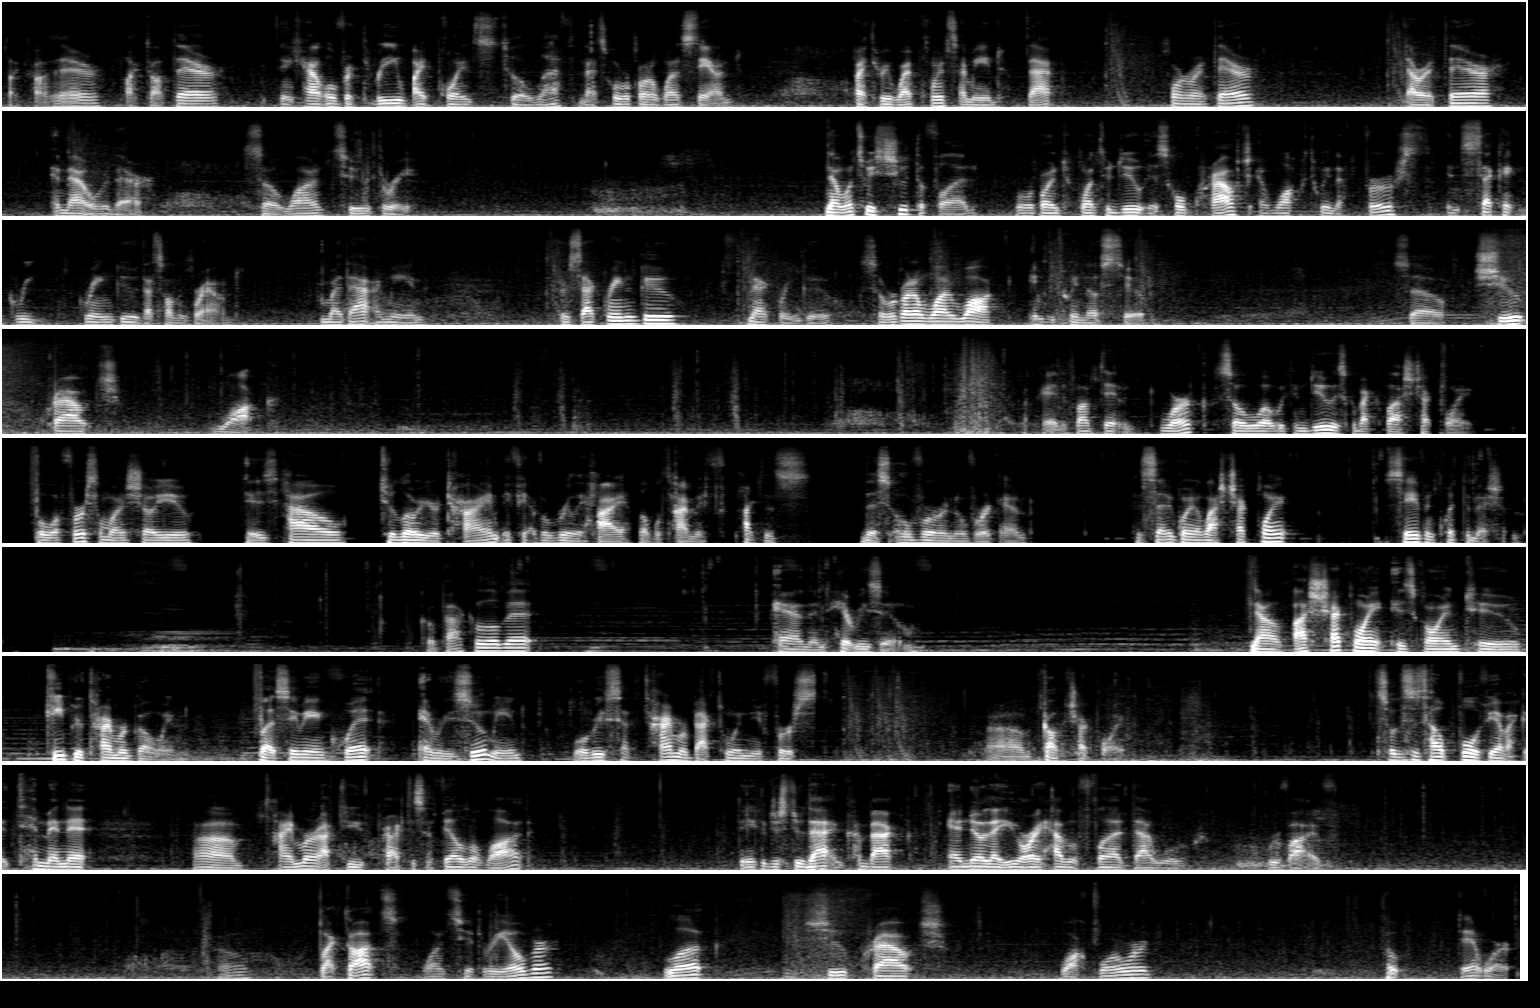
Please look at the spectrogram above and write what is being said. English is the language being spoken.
Black dot there, black dot there. Then count over three white points to the left, and that's where we're going to want to stand. By three white points, I mean that corner right there, that right there, and that over there. So one, two, three. Now once we shoot the flood, what we're going to want to do is hold crouch and walk between the first and second green, green goo that's on the ground. And by that I mean, there's that green goo and that green goo. So we're going to want to walk in between those two. So shoot, crouch, walk. Okay, the bump didn't work, so what we can do is go back to last checkpoint. But what first I want to show you is how to lower your time if you have a really high level time, if you practice this over and over again. Instead of going to last checkpoint, save and quit the mission. Go back a little bit, and then hit resume. Now, last checkpoint is going to keep your timer going, but saving and quit and resuming will reset the timer back to when you first um, got the checkpoint. So this is helpful if you have like a 10 minute um, timer after you've practiced and failed a lot. Then you can just do that and come back and know that you already have a flood that will revive. Oh, black dots, one, two, three over. Look, shoot, crouch, walk forward. Oh, didn't work.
